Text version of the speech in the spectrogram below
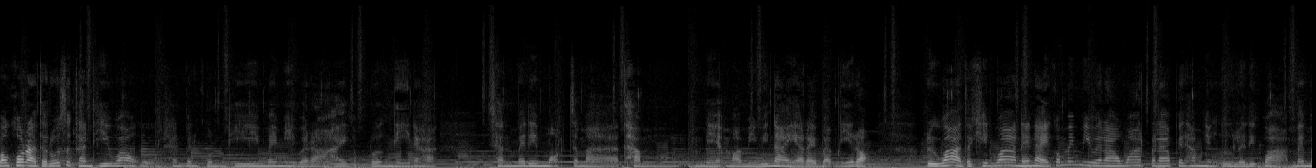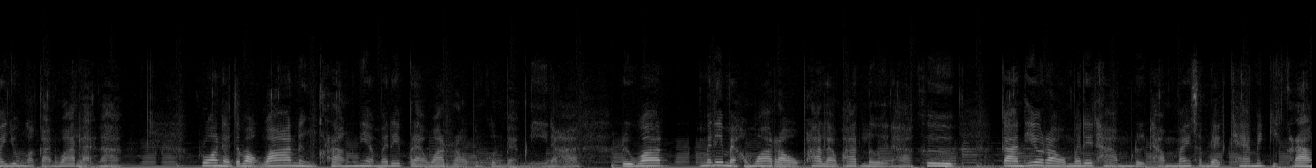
บางคนอาจจะรู้สึกทันทีว่าโอ้โห ฉันเป็นคนที่ไม่มีเวลาให้กับเรื่องนี้นะคะ ฉันไม่ได้เหมาะจะมาทำมามีวินัยอะไรแบบนี้หรอก รือว่าอาจจะคิดว่าไหนๆก็ไม่มีเวลาวาดไปแล้วไปทำอย่างอื่นเลยดีกว่า ไม่มายุ่งกับการวาดแล้วนะคะครัวเนี่ยจะบอกว่าหนึ่งครั้งเนี่ยไม่ได้แปลว่าเราเป็นคนแบบนี้นะคะ หรือว่าไม่ได้หมายความว่าเราพลาดแล้วพลาดเลยนะคะ คือการที่เราไม่ได้ทำหรือทำไม่สำเร็จแค่ไม่กี่ครั้ง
